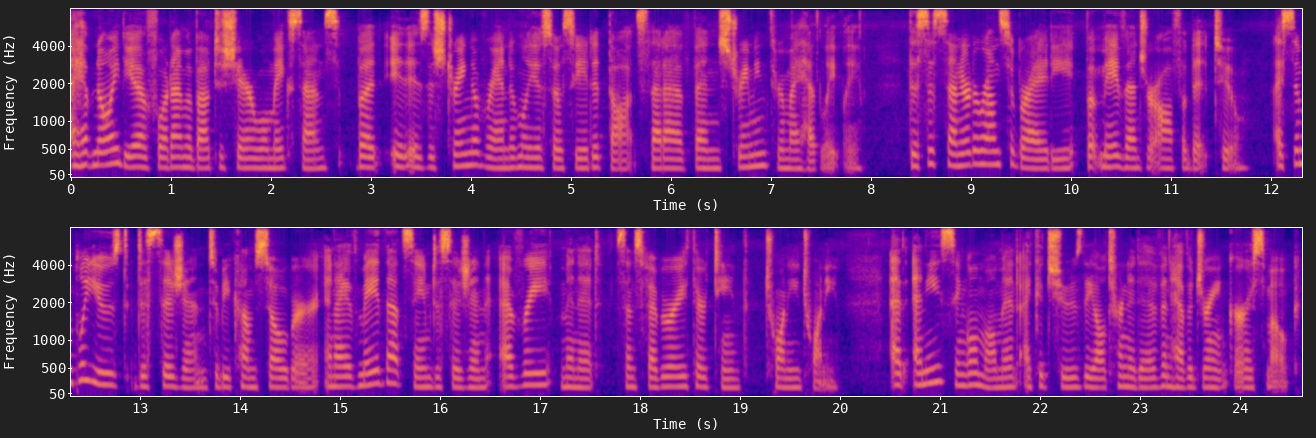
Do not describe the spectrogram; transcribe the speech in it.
I have no idea if what I'm about to share will make sense, but it is a string of randomly associated thoughts that have been streaming through my head lately. This is centered around sobriety, but may venture off a bit too. I simply used decision to become sober, and I have made that same decision every minute since February 13th, 2020. At any single moment, I could choose the alternative and have a drink or a smoke.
